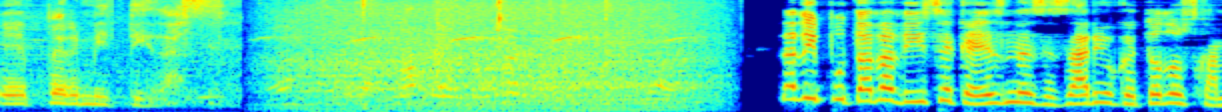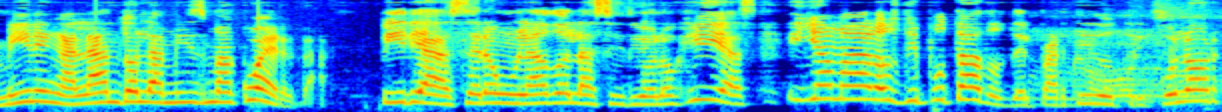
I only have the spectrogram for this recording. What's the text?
eh, permitidas. La diputada dice que es necesario que todos caminen alando la misma cuerda. Pide hacer a un lado las ideologías y llama a los diputados del Partido Tricolor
